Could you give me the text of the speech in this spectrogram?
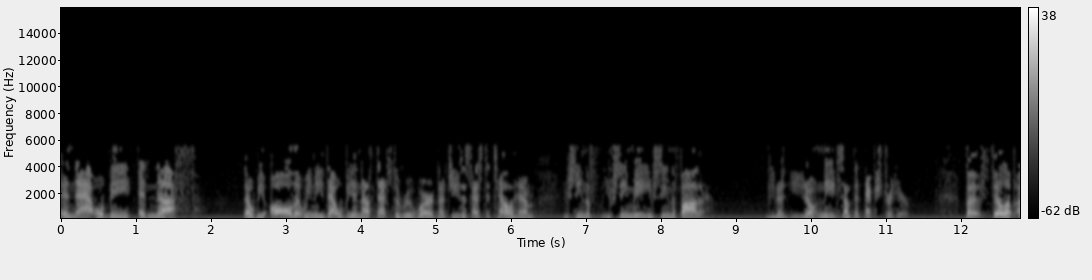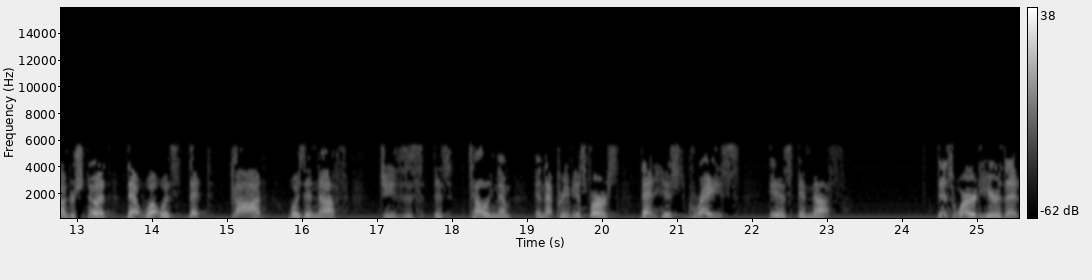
and that will be enough. That will be all that we need. That will be enough. That's the root word. Now, Jesus has to tell him, You've seen, the, you've seen me, you've seen the Father. You, know, you don't need something extra here. But Philip understood that what was that God was enough. Jesus is telling them in that previous verse that his grace is enough. This word here that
